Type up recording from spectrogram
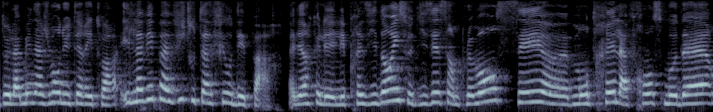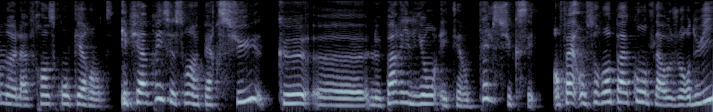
de l'aménagement du territoire. Il l'avait pas vu tout à fait au départ. C'est-à-dire que les, présidents, ils se disaient simplement, c'est euh, montrer la France moderne, la France conquérante. Et puis après, ils se sont aperçus que euh, le Paris-Lyon était un tel succès. Enfin, on se rend pas compte là aujourd'hui,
